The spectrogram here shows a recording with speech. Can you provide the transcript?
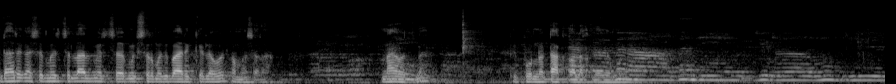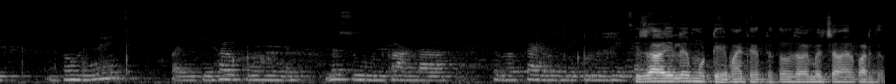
डायरेक्ट अशा मिरच्या लाल मिरच्या मिक्सरमध्ये बारीक केल्या होत ना मसाला? नाही होत ना? ते पूर्ण टाकावं लागतं त्यात त्याच्यामध्ये. धना धने जिरं मोहरी मोहरी नाही? पण ते हळकुंड लसूण कांदा सगळं फ्राय वगैरे करून ही द्यायचं जाळी लय मोठी आहे माहिती आहे का? त्यातून सगळ्या मिरच्या बाहेर पाडतात.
